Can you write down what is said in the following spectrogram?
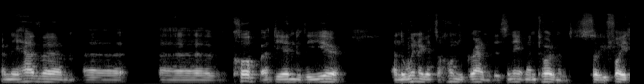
and they have um a, a cup at the end of the year, and the winner gets a hundred grand. It's an eight man tournament, so you fight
